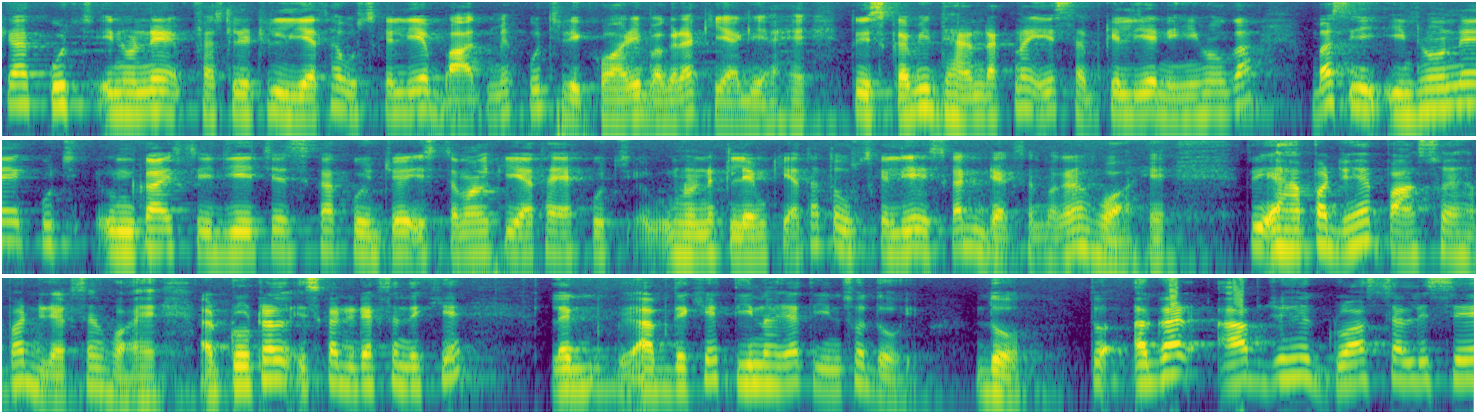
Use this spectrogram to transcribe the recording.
का कुछ इन्होंने फैसिलिटी लिया था, उसके लिए बाद में कुछ रिकवरी वगैरह किया गया है। तो इसका भी ध्यान रखना, ये सबके लिए नहीं होगा। बस इन्होंने कुछ, उनका सी जी एच एस का कुछ जो इस्तेमाल किया था या कुछ उन्होंने क्लेम किया था तो उसके लिए इसका डिडक्शन वगैरह हुआ है। तो यहाँ पर जो है पाँच सौ यहाँ पर डिडक्शन हुआ है। अब टोटल इसका डिडक्शन देखिए, लग, आप देखिए तीन हज़ार तीन सौ दो दो। तो अगर आप जो है ग्रॉस सैलरी से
